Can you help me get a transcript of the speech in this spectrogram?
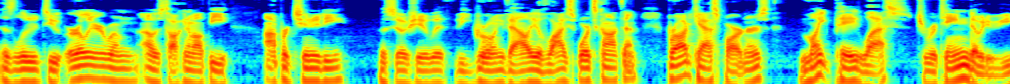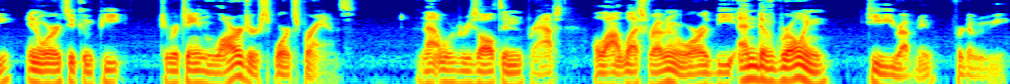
as alluded to earlier when I was talking about the opportunity associated with the growing value of live sports content, broadcast partners might pay less to retain WWE in order to compete to retain larger sports brands. And that would result in perhaps a lot less revenue or the end of growing TV revenue for WWE,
